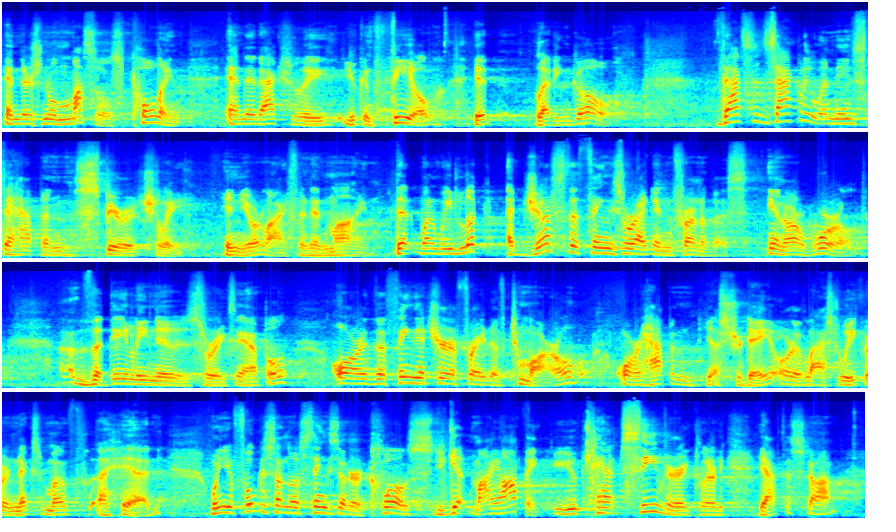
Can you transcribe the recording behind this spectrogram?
And there's no muscles pulling. And it actually, you can feel it letting go. That's exactly what needs to happen spiritually in your life and in mine. That when we look at just the things right in front of us in our world, the daily news, for example, or the thing that you're afraid of tomorrow, or happened yesterday, or last week, or next month ahead, when you focus on those things that are close, you get myopic. You can't see very clearly. You have to stop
